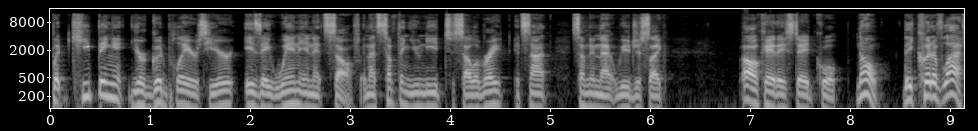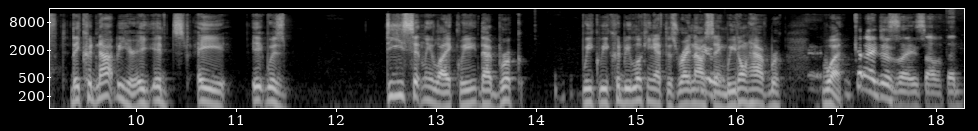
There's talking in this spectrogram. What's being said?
But keeping your good players here is a win in itself. And that's something you need to celebrate. It's not something that we're just like, oh, okay, they stayed cool. No, they could have left. They could not be here. It, it's a, it was decently likely that Brook we, we could be looking at this right now saying we don't have what? Can i just say something?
